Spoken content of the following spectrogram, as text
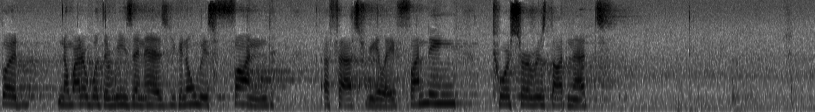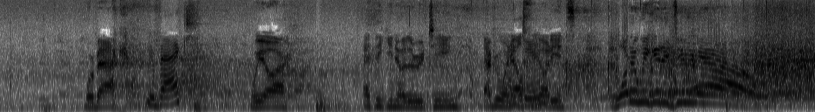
but no matter what the reason is, you can always fund a fast relay. Funding torservers.net. We're back. You're back? We are. I think you know the routine. Everyone I else in the audience, what are we going to do now?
